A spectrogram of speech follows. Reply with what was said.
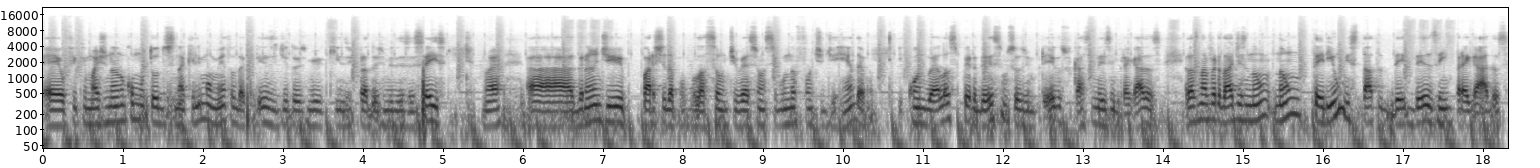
é, eu fico imaginando como todos se naquele momento da crise de 2015 para 2016, não é, a grande parte da população tivesse uma segunda fonte de renda e quando elas perdessem seus empregos, ficassem desempregadas, elas na verdade não, não teriam um status de desempregadas,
